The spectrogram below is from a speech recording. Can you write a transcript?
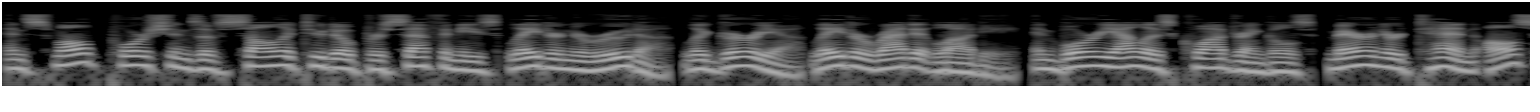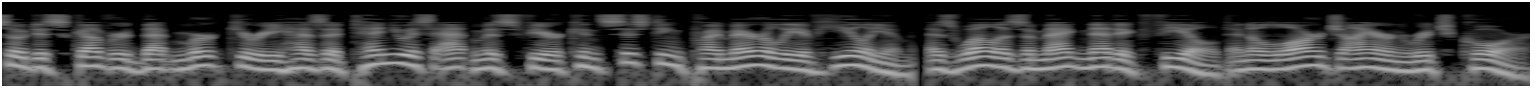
and small portions of Solitudo Persephones later Neruda, Liguria later Raditladi, and Borealis quadrangles. Mariner 10 also discovered that Mercury has a tenuous atmosphere consisting primarily of helium, as well as a magnetic field and a large iron-rich core.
